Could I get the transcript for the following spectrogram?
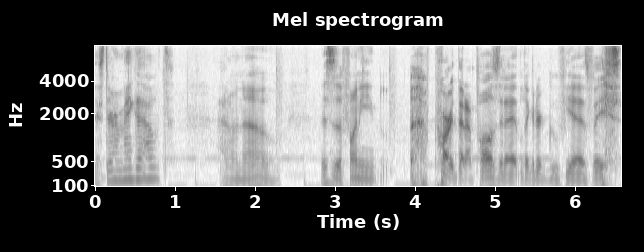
Is there a manga out? I don't know. This is a funny uh, part that I paused it at. Look at her goofy ass face.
